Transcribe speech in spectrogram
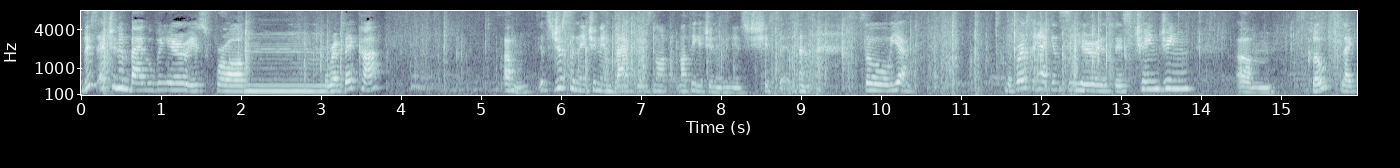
this H&M bag over here is from Rebecca. Um it's just an H&M bag. There's not nothing H&M in it she said. So yeah. The first thing I can see here is this changing um, clothes like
